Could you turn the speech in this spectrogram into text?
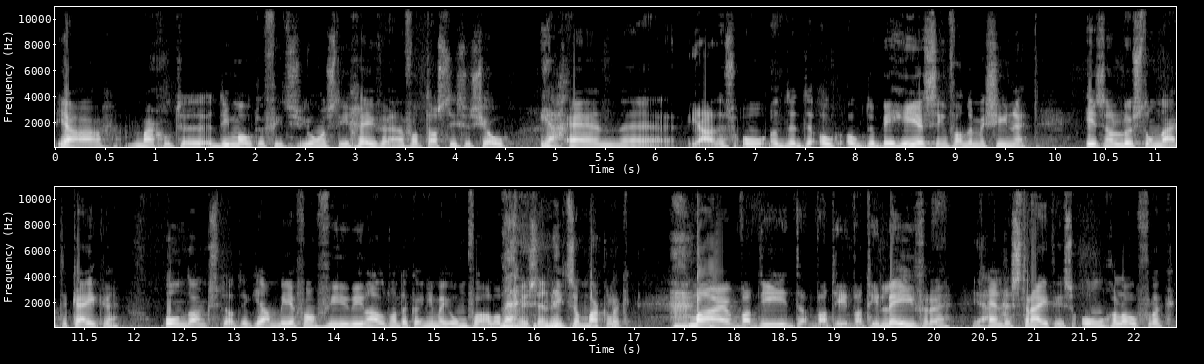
Ja, maar goed, eh, die motorfietsjongens die geven een fantastische show. Ja. En eh, ja, dus de, de, ook, ook de beheersing van de machine is een lust om naar te kijken. Ondanks dat ik ja, meer van vierwielen houd, want daar kun je niet mee omvallen. Of Nee. tenminste niet zo makkelijk. Maar wat die, wat die, wat die leveren Ja. en de strijd is ongelooflijk.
